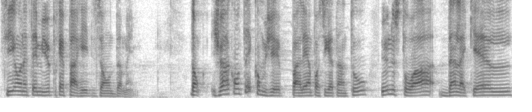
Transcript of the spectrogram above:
si on était mieux préparé, disons, de même. Donc, je vais raconter, comme j'ai parlé en portugais tantôt, une histoire dans laquelle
